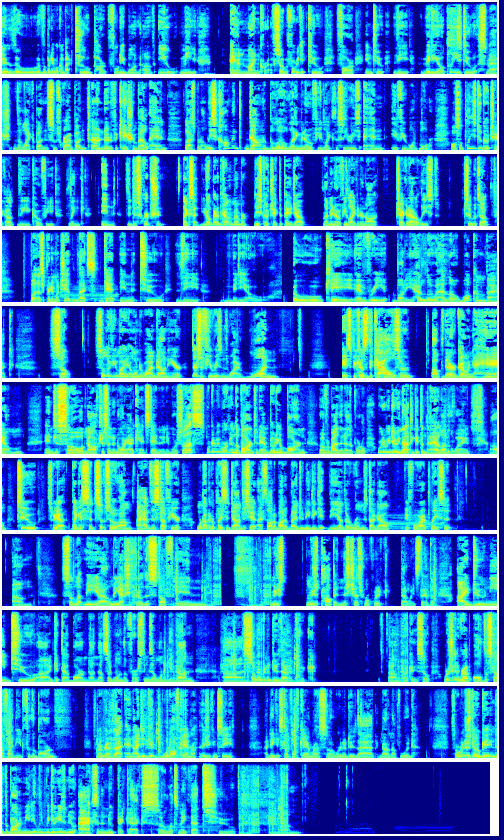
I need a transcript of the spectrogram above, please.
Hello everybody, welcome back to part 41 of You, Me, and Minecraft. So before we get too far into the video, please do smash the like button, subscribe button, turn notification bell, and last but not least, comment down below letting me know if you like the series and if you want more. Also, please do go check out the Ko-fi link in the description. Like I said, you don't got to become a member, at least go check the page out. Let me know if you like it or not. Check it out at least. See what's up. But that's pretty much it. Let's get into the video. Okay, everybody. Hello, hello. Welcome back. So, some of you might wonder why I'm down here. There's a few reasons why. One, it's because the cows are up there going ham and just so obnoxious and annoying I can't stand it anymore. So that's we're gonna be working in the barn today. I'm building a barn over by the nether portal. We're gonna be doing that to get them the hell out of the way. Um, two, so we got like I said, so so um I have this stuff here. We're not gonna place it down just yet. I thought about it, but I do need to get the other rooms dug out before I place it. Um so let me uh let me actually throw this stuff in let me just let me just pop it in this chest real quick that way it's there. But I do need to uh, get that barn done. That's like one of the first things I want to get done. Uh, so we're going to do that real quick. Um, okay, so we're just going to grab all the stuff I need for the barn. So we're going to grab that. And I did get wood off camera, as you can see. I did get stuff off camera, so we're going to do that. Got enough wood. So we're going to just go get into the barn immediately. We do need a new axe and a new pickaxe, so let's make that two. Um,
